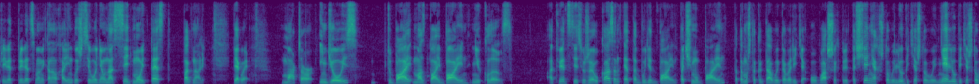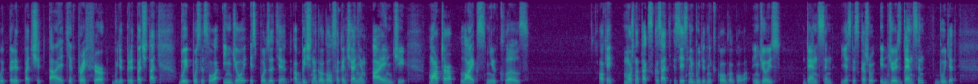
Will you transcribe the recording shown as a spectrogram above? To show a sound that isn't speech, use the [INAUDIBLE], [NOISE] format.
Привет, привет, с вами канал High English. Сегодня у нас седьмой тест. Погнали. Первое. Martha enjoys to buy, must buy buying new clothes. Ответ здесь уже указан, это будет buying. Почему buying? Потому что когда вы говорите о ваших предпочтениях, что вы любите, что вы не любите, что вы предпочитаете, prefer будет предпочитать, вы после слова enjoy используете обычно глагол с окончанием ing. Martha likes new clothes. Окей? Okay? Можно так сказать, здесь не будет никакого глагола. Enjoys dancing. Если скажу enjoys dancing, будет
